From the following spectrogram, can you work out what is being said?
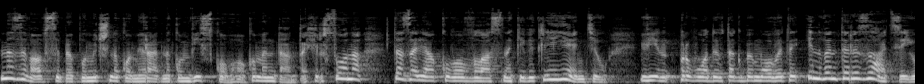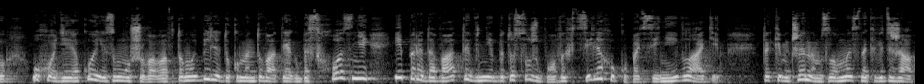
називав себе помічником і радником військового коменданта Херсона та залякував власників і клієнтів. Він проводив, так би мовити, інвентаризацію, у ході якої змушував автомобілі документувати як безхозні і передавати в нібито службових цілях окупаційній владі. Таким чином, зловмисник віджав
